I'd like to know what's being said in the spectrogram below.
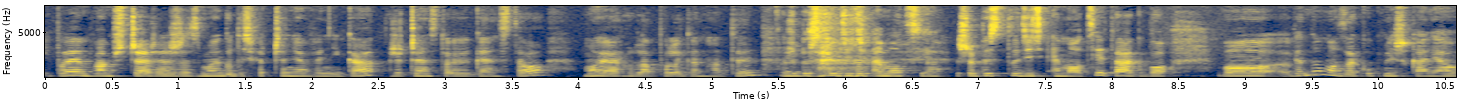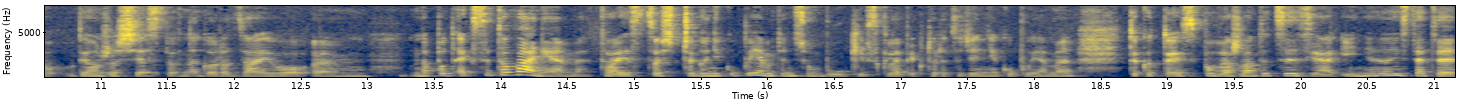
I powiem Wam szczerze, że z mojego doświadczenia wynika, że często i gęsto moja rola polega na tym, żeby studzić emocje. żeby studzić emocje, tak, bo, bo wiadomo, zakup mieszkania wiąże się z pewnego rodzaju um, no, podekscytowaniem. To jest coś, czego nie kupujemy. To nie są bułki w sklepie, które codziennie kupujemy, tylko to jest poważna decyzja. I no, niestety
